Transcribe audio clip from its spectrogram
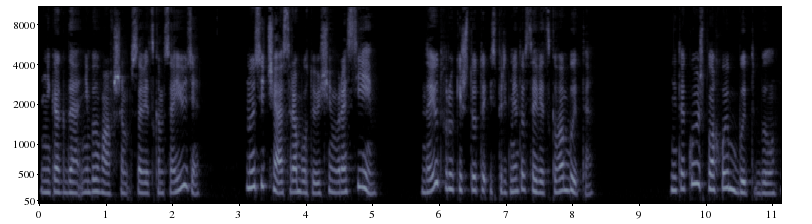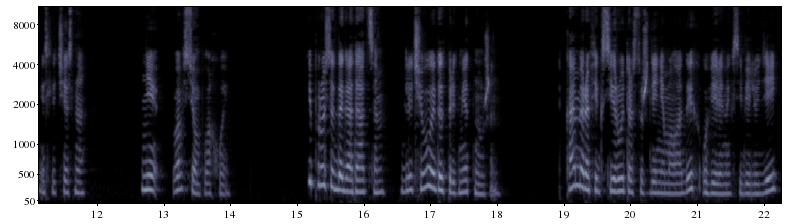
никогда не бывавшим в Советском Союзе, но сейчас работающим в России – дают в руки что-то из предметов советского быта. Не такой уж плохой быт был, если честно. Не во всем плохой. И просят догадаться, для чего этот предмет нужен. Камера фиксирует рассуждения молодых, уверенных в себе людей,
